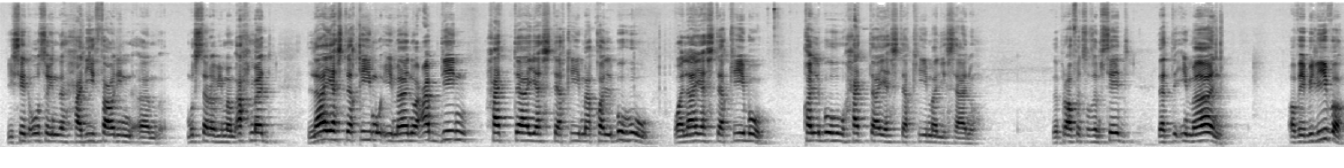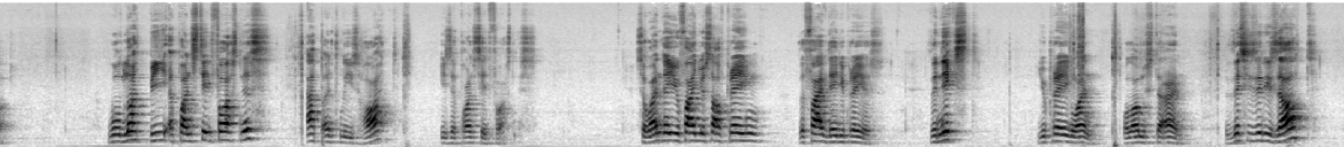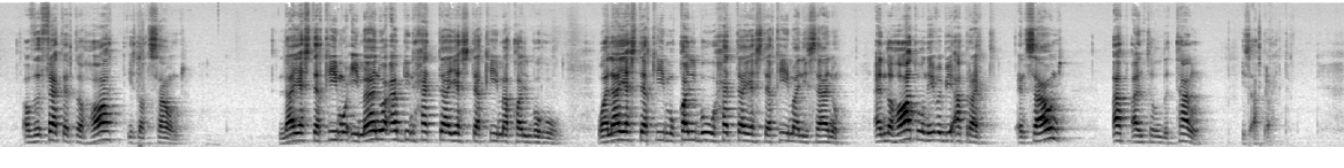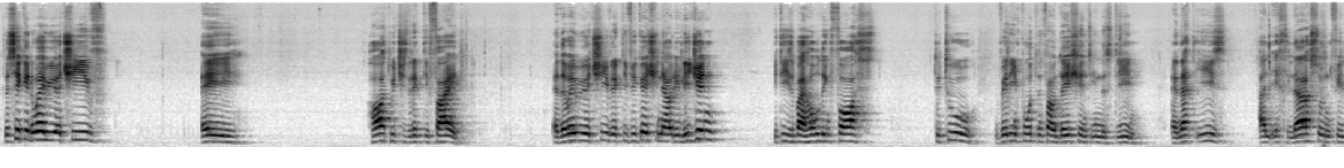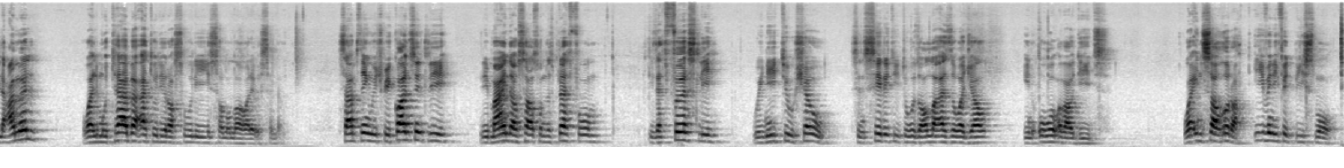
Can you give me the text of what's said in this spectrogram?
he said also in the hadith found in um, Musnad of Imam Ahmad, لا يستقيم إيمان عبد حتى يستقيم قلبه ولا يستقيم قلبه حتى يستقيم لسانه. The Prophet said that the iman of a believer will not be upon steadfastness up until his heart is upon steadfastness. So one day you find yourself praying the five daily prayers. The next, you're praying one. Allah musta'an. This is a result of the fact that the heart is not sound. لا يستقيم إيمان عبد حتى يستقيم قلبه ولا يستقيم قلبه حتى يستقيم لسانه and the heart will never be upright and sound up until the tongue is upright. The second way we achieve a heart which is rectified, and the way we achieve rectification in our religion, it is by holding fast to two very important foundations in this deen, and that is al-ikhlasun fil amal wal mutaba'atu li rasuli sallallahu alayhi wasallam. Something which we constantly remind ourselves on this platform is that firstly we need to show sincerity towards Allah Azza wa Jal in all of our deeds. Wa in sahurat even if it be small.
